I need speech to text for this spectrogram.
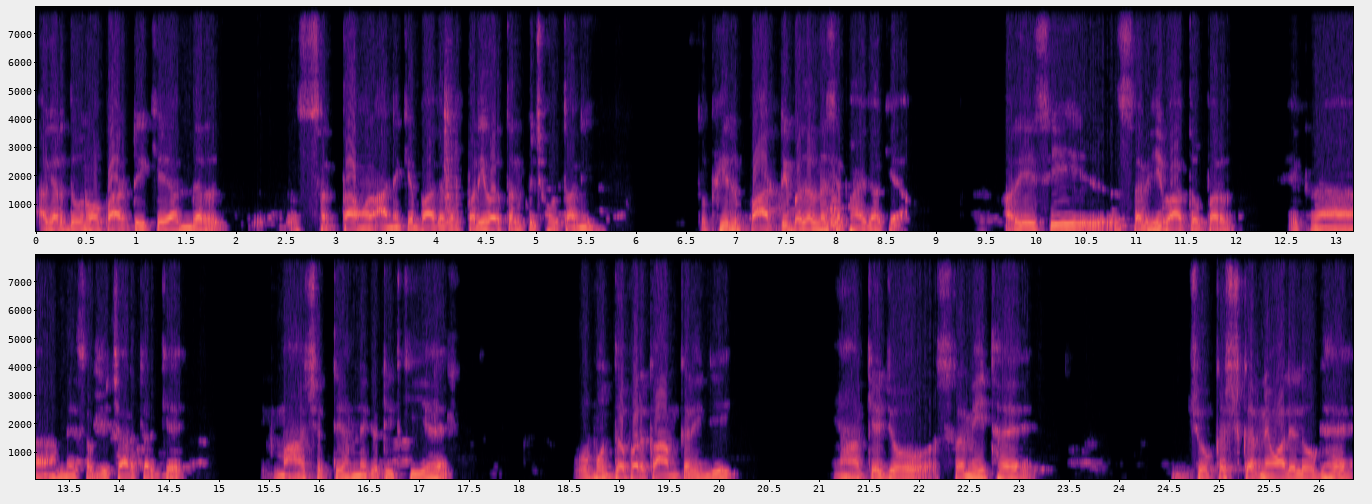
अगर दोनों पार्टी के अंदर सत्ता आने के बाद अगर परिवर्तन कुछ होता नहीं तो फिर पार्टी बदलने से फ़ायदा क्या? और ऐसी सभी बातों पर एक हमने सब विचार करके एक महाशक्ति हमने गठित की है। वो मुद्दों पर काम करेंगी। यहाँ के जो श्रमिक है, जो कष्ट करने वाले लोग हैं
